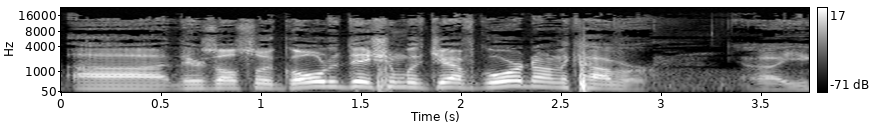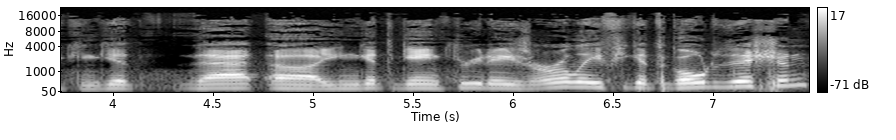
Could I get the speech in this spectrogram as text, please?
Uh, there's also a gold edition with Jeff Gordon on the cover. Uh, you can get that. Uh, you can get the game three days early if you get the gold edition,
